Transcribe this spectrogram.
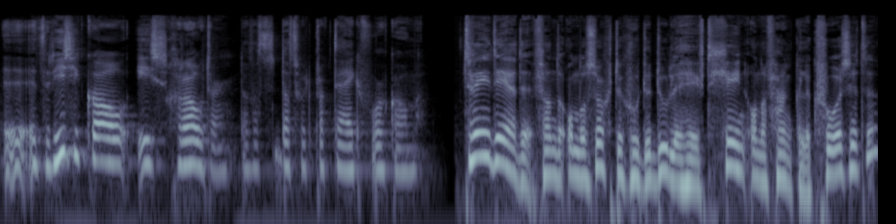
Uh, het risico is groter dat dat soort praktijken voorkomen. Tweederde van de onderzochte goede doelen heeft geen onafhankelijk voorzitter.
